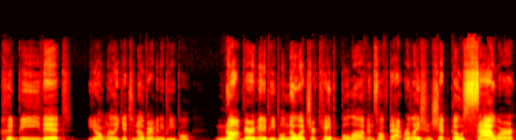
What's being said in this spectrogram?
could be that you don't really get to know very many people. Not very many people know what you're capable of, and so if that relationship goes sour,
